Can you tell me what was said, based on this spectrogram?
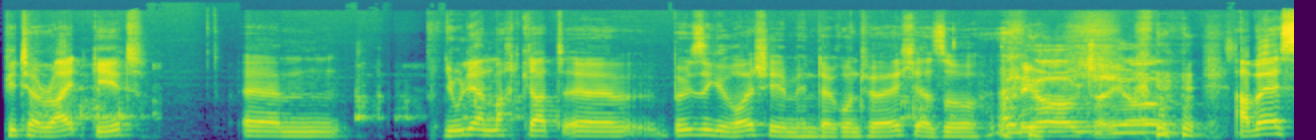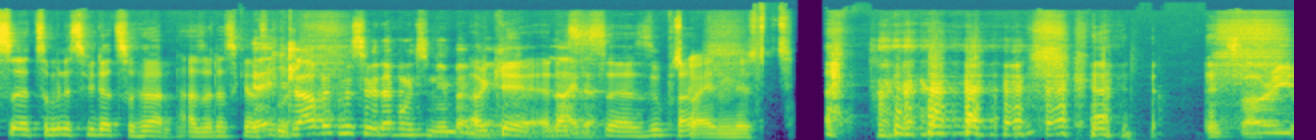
Peter Wright geht. Ähm, Julian macht gerade äh, böse Geräusche im Hintergrund, höre ich. Also Entschuldigung, Entschuldigung. Aber er ist äh, zumindest wieder zu hören. Also das ist ganz ja, ich glaube, es müsste wieder funktionieren bei mir. Okay, das Leider. ist äh, super. So ein Mist. Sorry.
